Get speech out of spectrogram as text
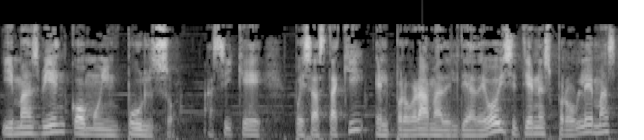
y más bien como impulso. Así que, pues hasta aquí el programa del día de hoy. Si tienes problemas,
